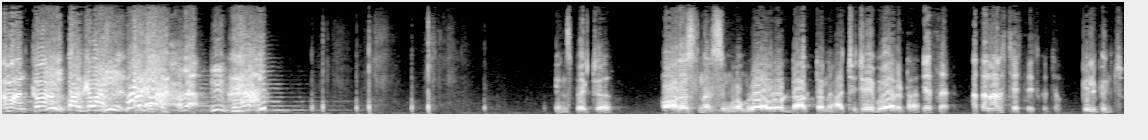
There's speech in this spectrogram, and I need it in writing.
Come on come on inspector RS nursing హోమ్లో ఎవరో డాక్టర్ని హత్య చేయబోయారట? ఎస్ సార్ అతను అరెస్ట్ చేసి తీసుకొచ్చాం. పిలిపించు.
